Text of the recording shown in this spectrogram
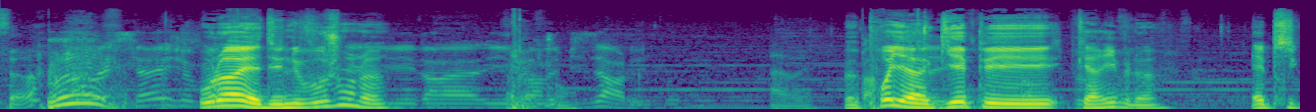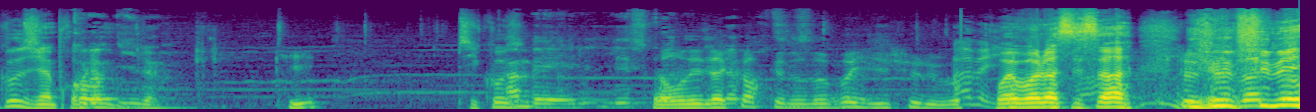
Ça va? Ah ouais, je. Oula, il y a des nouveaux gens là. Il est dans, la... il est dans les bizarres lui. Ah ouais. Euh, pourquoi il y a Gap et... qui arrive là Eh, Psychose, j'ai un Quoi, problème. il Psychose. Ah, mais les on est d'accord que Nonoboy partis, il est chelou. Ah, mais Ouais, voilà, c'est ça. Il veut me fumer.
